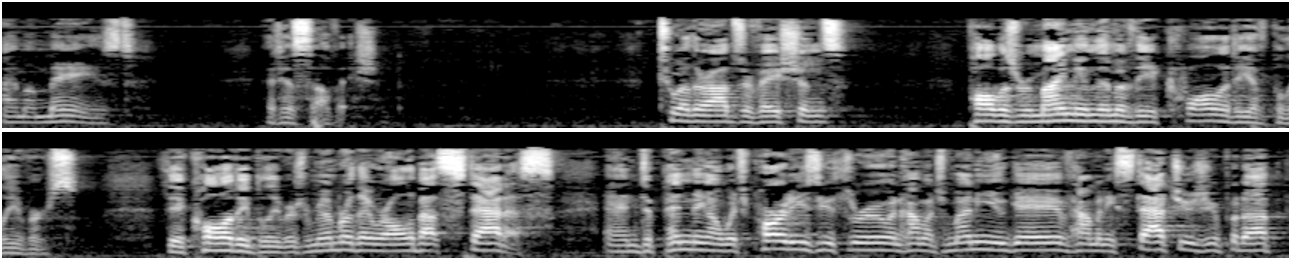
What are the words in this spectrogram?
I'm amazed at His salvation. Two other observations. Paul was reminding them of the equality of believers. The equality believers. Remember, they were all about status. And depending on which parties you threw and how much money you gave, how many statues you put up,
